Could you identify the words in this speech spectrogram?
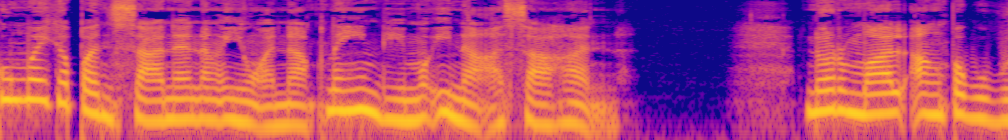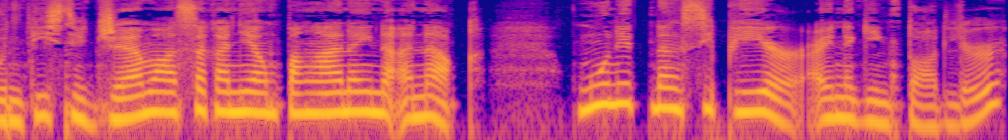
kung may kapansanan ang iyong anak na hindi mo inaasahan. Normal ang pagbubuntis ni Gemma sa kanyang panganay na anak, ngunit nang si Pierre ay naging toddler,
